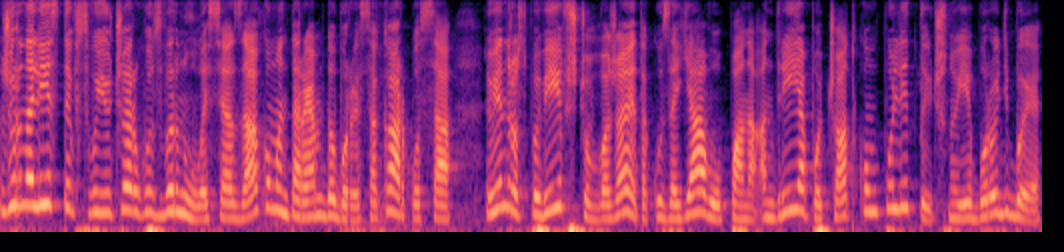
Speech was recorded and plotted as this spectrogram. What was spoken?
Журналісти в свою чергу звернулися за коментарем до Бориса Карпуса. Він розповів, що вважає таку заяву пана Андрія початком політичної боротьби.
